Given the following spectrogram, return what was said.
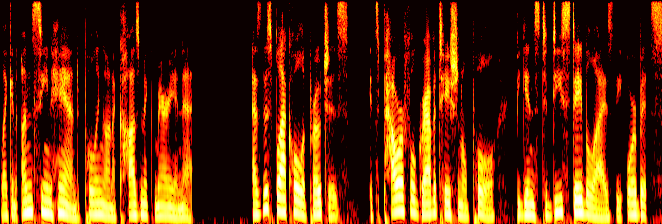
like an unseen hand pulling on a cosmic marionette. As this black hole approaches, its powerful gravitational pull begins to destabilize the orbits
